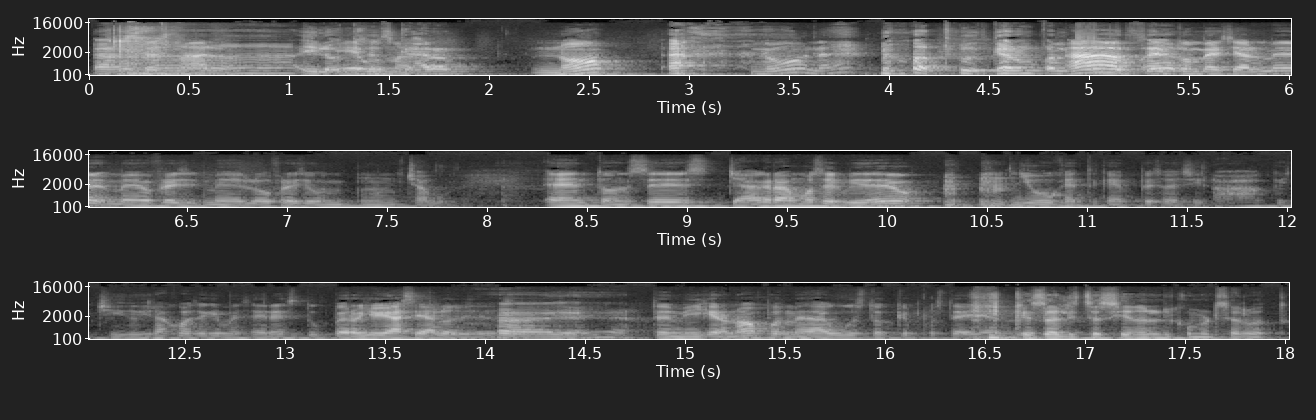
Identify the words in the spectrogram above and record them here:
Eso es malo. Ah, y luego te Eso malo. buscaron. No, no, nada. No, te buscaron para el Ah, comercial. el comercial me, me, ofreci- me lo ofreció un, un chavo. Entonces ya grabamos el video y hubo gente que empezó a decir, ah, qué chido, ir a José que me eres tú. Pero yo ya hacía los videos. Ah, ya, ya. Entonces me dijeron, no, pues me da gusto que pues te ¿Y hayan qué saliste haciendo en el comercial, vato?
